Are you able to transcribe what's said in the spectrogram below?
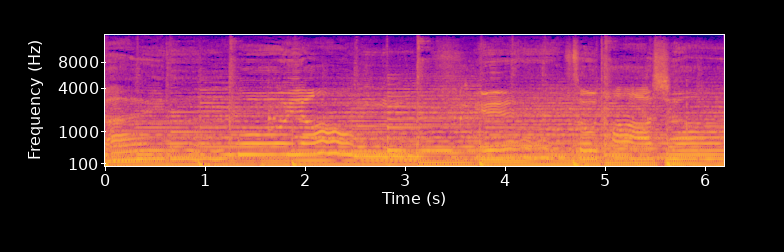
爱的，我要你远走他乡。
